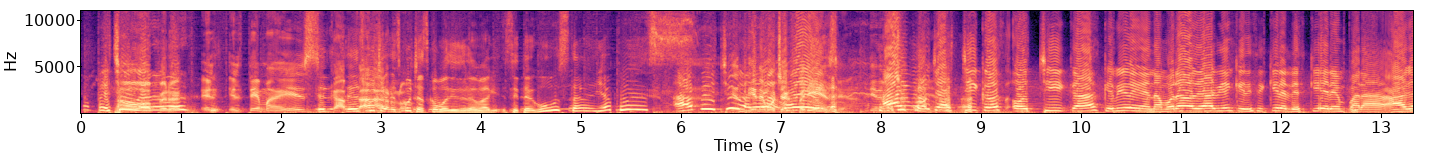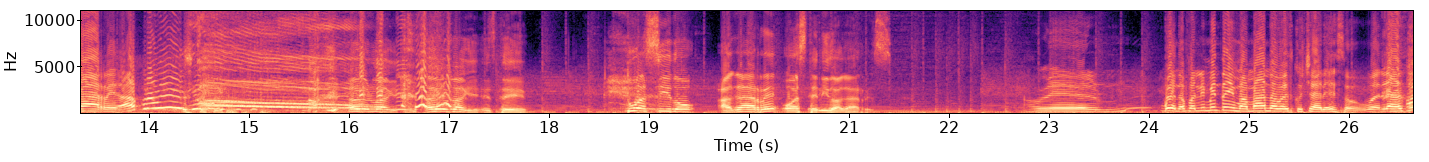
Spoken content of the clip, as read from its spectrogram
la no, pechuga pero el, el tema es captarlo. escucha, escuchas como dice la Maggie, si te gusta, ya pues. Ah, pechuga. Tiene no, mucha experiencia, tiene Hay mucha muchas chicos o chicas que viven enamorados de alguien que ni siquiera les quieren para agarre. ¡Aprovechen! A ver, Maggie, a ver, Maggie, este. ¿Tú has sido agarre o has tenido agarres? A ver. mm, Bueno, felizmente mi mamá no va a escuchar eso. Las dos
